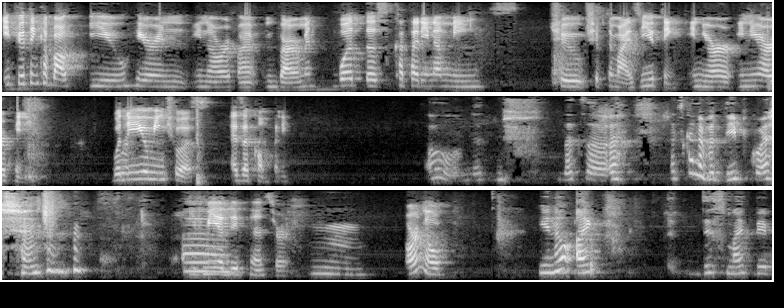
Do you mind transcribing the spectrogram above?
if you think about you here in, in our environment, what does Katarina means to Shiptimize? You think, in your in your opinion, what do you mean to us as a company? oh that, that's a that's kind of a deep question Give me a Um, deep answer, hmm. or no? You know, I this might be a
